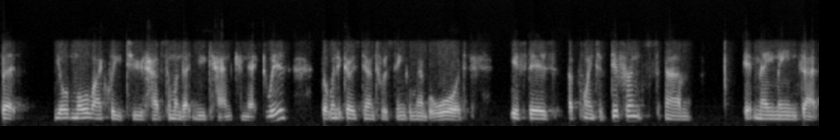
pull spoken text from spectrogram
but you're more likely to have someone that you can connect with. But when it goes down to a single member ward, if there's a point of difference, um, it may mean that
